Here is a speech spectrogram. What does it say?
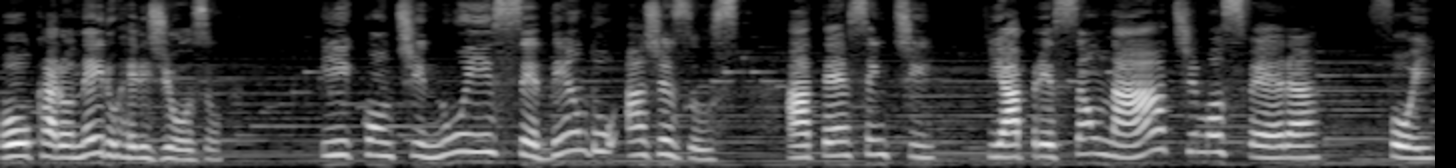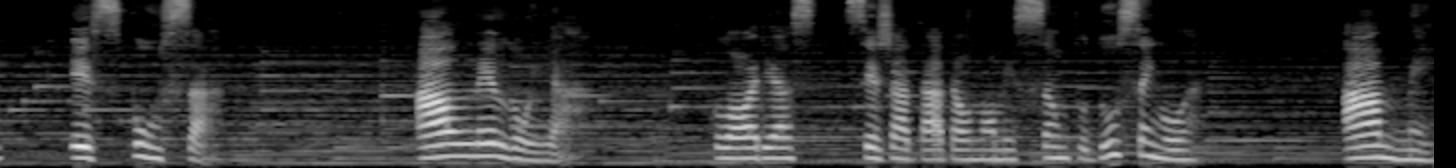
ou caroneiro religioso. E continue cedendo a Jesus até sentir que a pressão na atmosfera foi expulsa. Aleluia! Glórias seja dada ao nome santo do Senhor. Amém.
